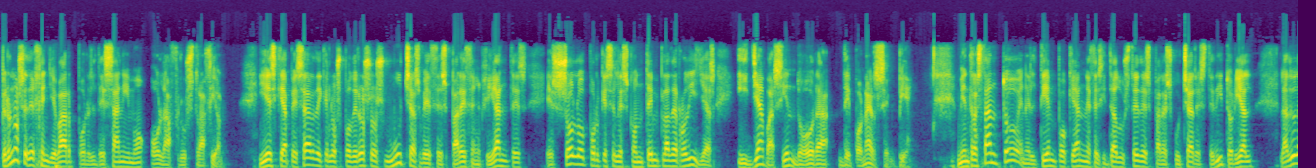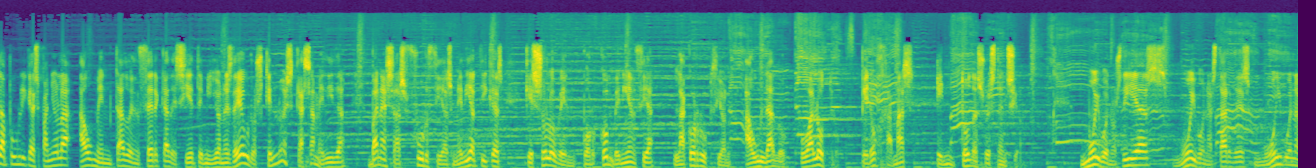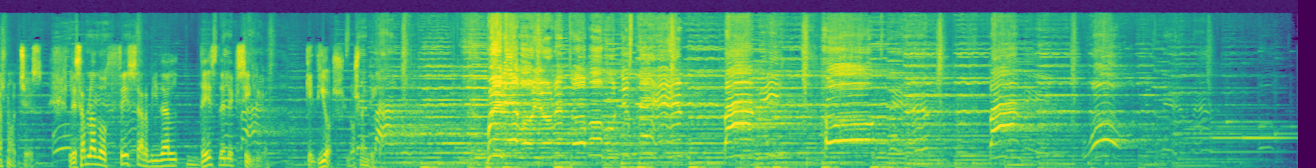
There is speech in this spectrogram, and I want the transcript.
Pero no se dejen llevar por el desánimo o la frustración. Y es que a pesar de que los poderosos muchas veces parecen gigantes, es solo porque se les contempla de rodillas y ya va siendo hora de ponerse en pie. Mientras tanto, en el tiempo que han necesitado ustedes para escuchar este editorial, la deuda pública española ha aumentado en cerca de 7 millones de euros, que en no escasa medida van a esas furcias mediáticas que solo ven por conveniencia la corrupción a un lado o al otro, pero jamás en toda su extensión. Muy buenos días, muy buenas tardes, muy buenas noches. Les ha hablado César Vidal desde el exilio. Que Dios los bendiga.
